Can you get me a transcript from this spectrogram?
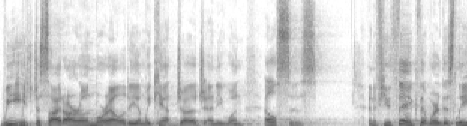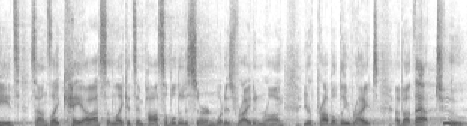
We each decide our own morality and we can't judge anyone else's. And if you think that where this leads sounds like chaos and like it's impossible to discern what is right and wrong, you're probably right about that too.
